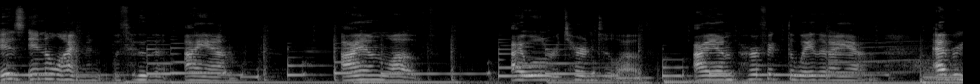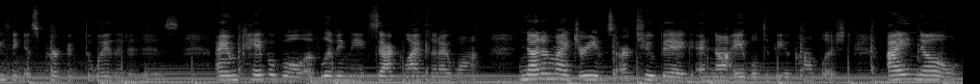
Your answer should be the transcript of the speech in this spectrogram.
is in alignment with who the, I am. I am love. I will return to love. I am perfect the way that I am. Everything is perfect the way that it is. I am capable of living the exact life that I want. None of my dreams are too big and not able to be accomplished. I know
